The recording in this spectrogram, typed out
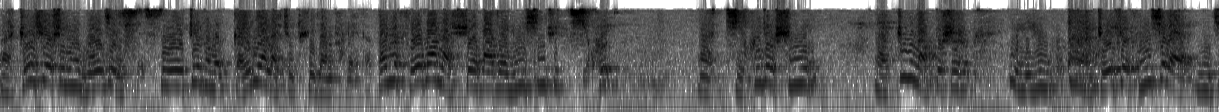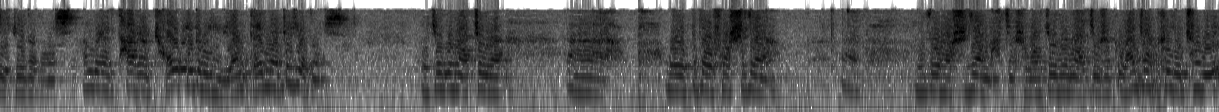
啊哲学是用逻辑思思维这种的概念来去推断出来的，但是佛法呢需要大家用心去体会，啊体会这个生命，啊这个呢不是用 哲学分析来能解决的东西，那么是它是超乎这个语言概念这些东西。我觉得呢这个。呃，我也不多说时间了，呃，没多少时间嘛，就是我觉得呢，就是完全可以成为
